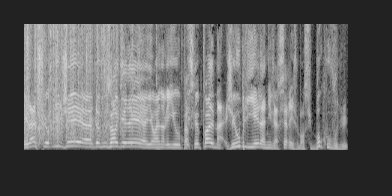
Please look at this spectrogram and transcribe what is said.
et là, je suis obligé euh, de vous engueuler, euh, Johan Rioux, parce que Paul m'a... J'ai oublié l'anniversaire et je m'en suis beaucoup voulu.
